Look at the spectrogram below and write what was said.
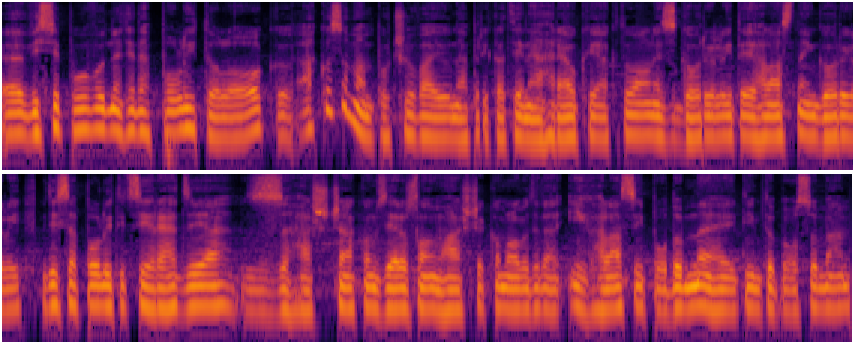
E, Vy ste pôvodne teda politológ. Ako sa vám počúvajú napríklad tie nahrávky aktuálne z gorily, tej hlasnej gorily, kde sa politici radia s Haščákom, s Jaroslavom Haščákom, alebo teda ich hlasy podobné hej, týmto osobám,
